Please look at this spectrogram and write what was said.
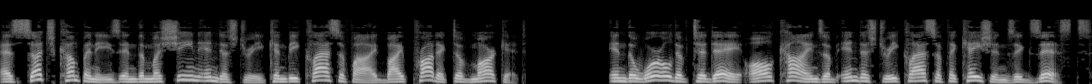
As such companies in the machine industry can be classified by product of market. In the world of today all kinds of industry classifications exists.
